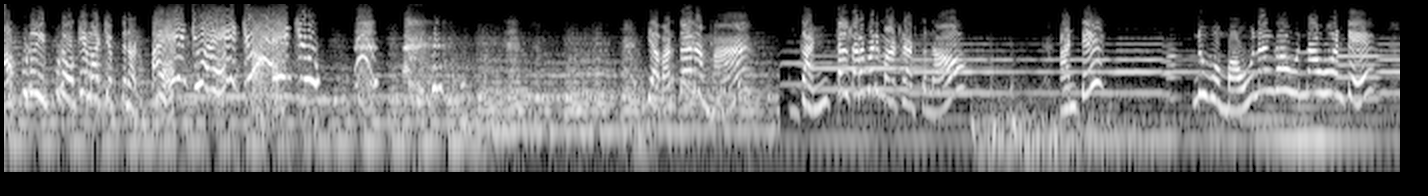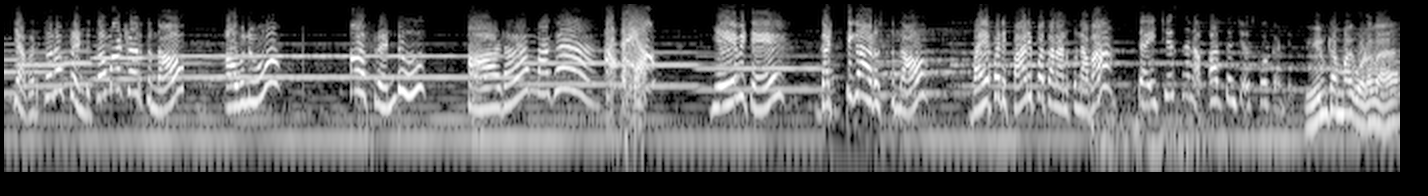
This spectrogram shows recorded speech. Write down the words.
అప్పుడు ఇప్పుడు ఒకే మాట చెప్తున్నాను. I hate you I hate you I hate you ఎవరితోనమ్మా? గంటల తరబడి మాట్లాడుతున్నావు? అంటే నువ్వు మౌనంగా ఉన్నావు అంటే ఎవరితోనో ఫ్రెండ్తో మాట్లాడుతున్నావు? అవును. ఆ ఫ్రెండు ఆడా మగా? ఏమిటే? గట్టిగా అరుస్తున్నావు? భయపడి పారిపోతాననుకున్నావా? దయచేసి నన్ను అపార్థం చేసుకోకండి. ఏమిటమ్మా గొడవ?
